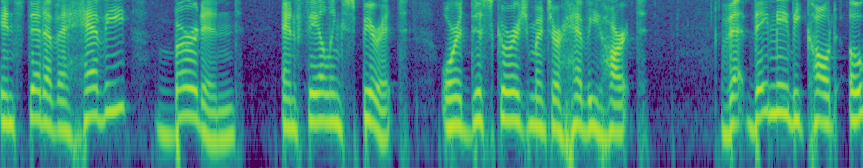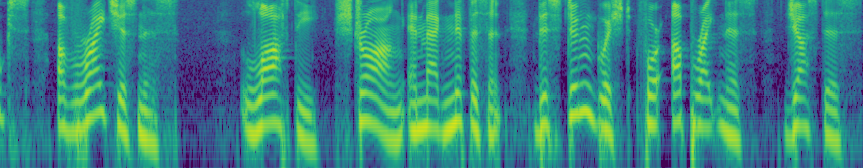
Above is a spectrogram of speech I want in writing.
instead of a heavy, burdened, and failing spirit, or a discouragement or heavy heart, that they may be called oaks of righteousness, lofty, strong, and magnificent, distinguished for uprightness, justice,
